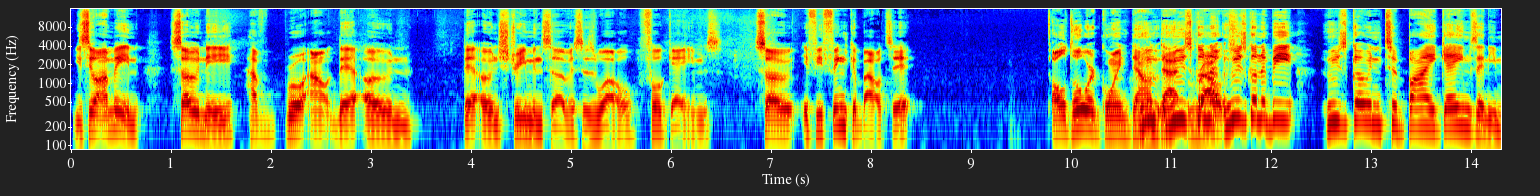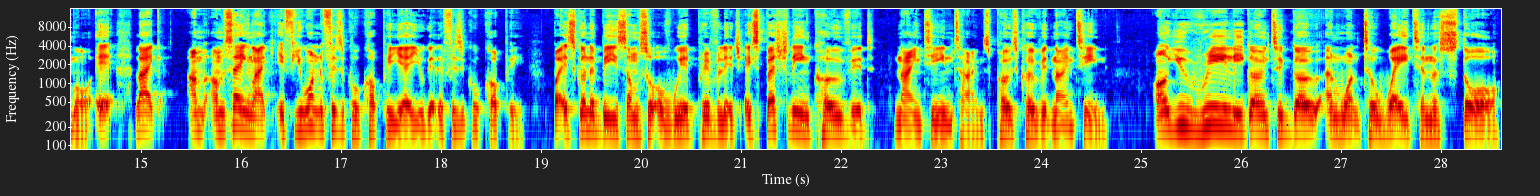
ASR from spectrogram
You see what I mean? Sony have brought out their own their own streaming service as well for games. So if you think about it, although we're going down who- that who's route, gonna who's gonna be who's going to buy games anymore? It like i'm i'm saying like if you want the physical copy yeah you'll get the physical copy but it's going to be some sort of weird privilege especially in covid-19 times post covid-19 are you really going to go and want to wait in a store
